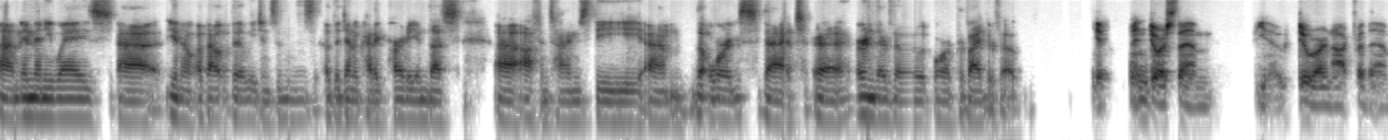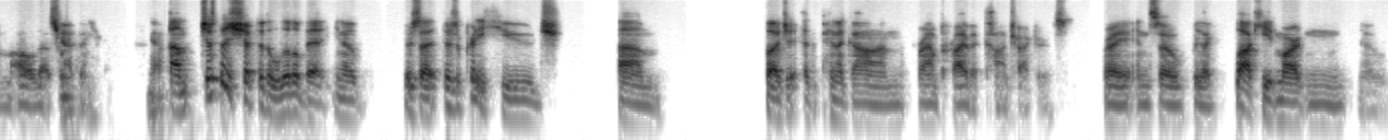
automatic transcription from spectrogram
um, in many ways, uh, you know, about the allegiances of the Democratic Party and thus uh, oftentimes the um, the orgs that uh, earn their vote or provide their vote. Yeah, endorse them, you know, do or not for them, all of that sort yeah. of thing. Yeah. Um, just to shift it a little bit, you know, there's a there's a pretty huge um, budget at the Pentagon around private contractors, right? And so we like Lockheed Martin, you know,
